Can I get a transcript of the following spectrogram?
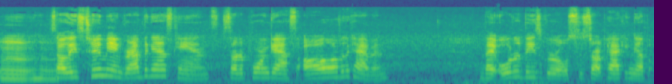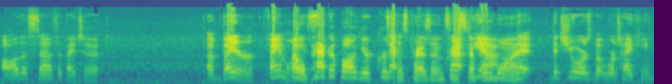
Mm-hmm. So these two men grabbed the gas cans, started pouring gas all over the cabin. They ordered these girls to start packing up all the stuff that they took of their families. Oh, pack up all your Christmas presents Crap- and stuff yeah, want. That, that's yours, but we're taking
